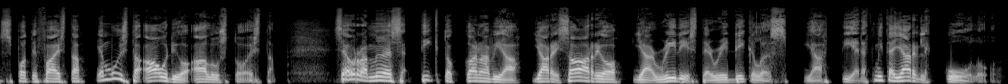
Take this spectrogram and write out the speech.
Spotifysta ja muista audioalustoista. Seuraa myös TikTok-kanavia Jari Saario ja Read the Ridiculous ja tiedät mitä Jarille kuuluu.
